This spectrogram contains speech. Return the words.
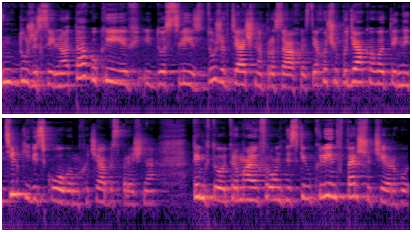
дуже сильну атаку Київ і до сліз. Дуже вдячна про захист. Я хочу подякувати не тільки військовим, хоча безперечно, тим, хто тримає фронт низький уклін в першу чергу.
